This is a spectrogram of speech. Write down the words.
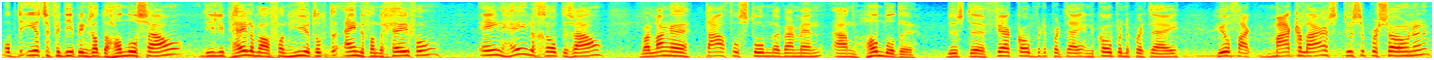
Op de eerste verdieping zat de handelszaal. Die liep helemaal van hier tot het einde van de gevel. Eén hele grote zaal waar lange tafels stonden waar men aan handelde. Dus de verkopende partij en de kopende partij. Heel vaak makelaars tussen personen.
